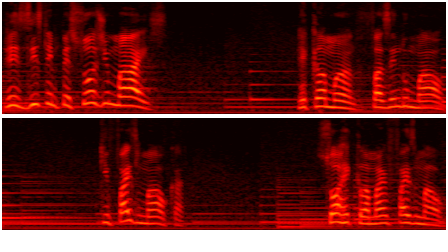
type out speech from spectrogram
Já existem pessoas demais reclamando, fazendo mal, que faz mal, cara. Só reclamar faz mal.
